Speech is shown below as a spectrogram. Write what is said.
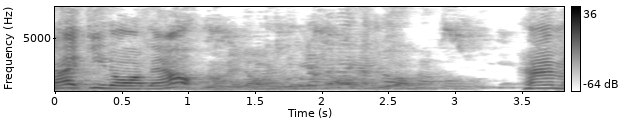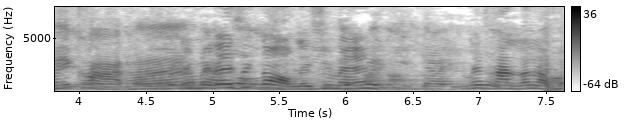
ได้กี่ดอกแล้วห้ามไม่ขาดนะยังไม่ได้สักดอกเลยใช่ไหมไม่ทันแล้วล่ะโม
